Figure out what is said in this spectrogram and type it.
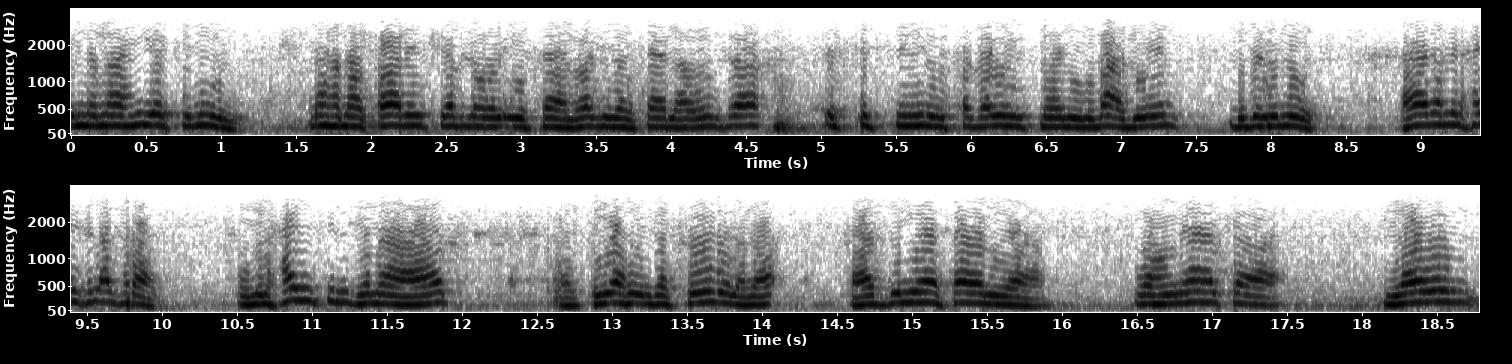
إنما هي سنين. مهما طالت يبلغ الإنسان رجلا كان أو أنثى الستين والسبعين والثمانين وبعدين بده يموت. هذا من حيث الأفراد. ومن حيث الجماعات القيام المفهوم ولا لا؟ فالدنيا ثانية. وهناك يوم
